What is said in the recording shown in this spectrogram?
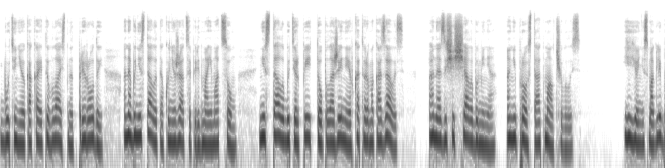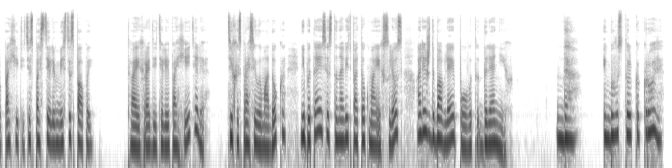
Будь у нее какая-то власть над природой, она бы не стала так унижаться перед моим отцом, не стала бы терпеть то положение, в котором оказалась. Она защищала бы меня, а не просто отмалчивалась. Ее не смогли бы похитить из постели вместе с папой. «Твоих родителей похитили?» — тихо спросила Мадока, не пытаясь остановить поток моих слез, а лишь добавляя повод для них. «Да, и было столько крови.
